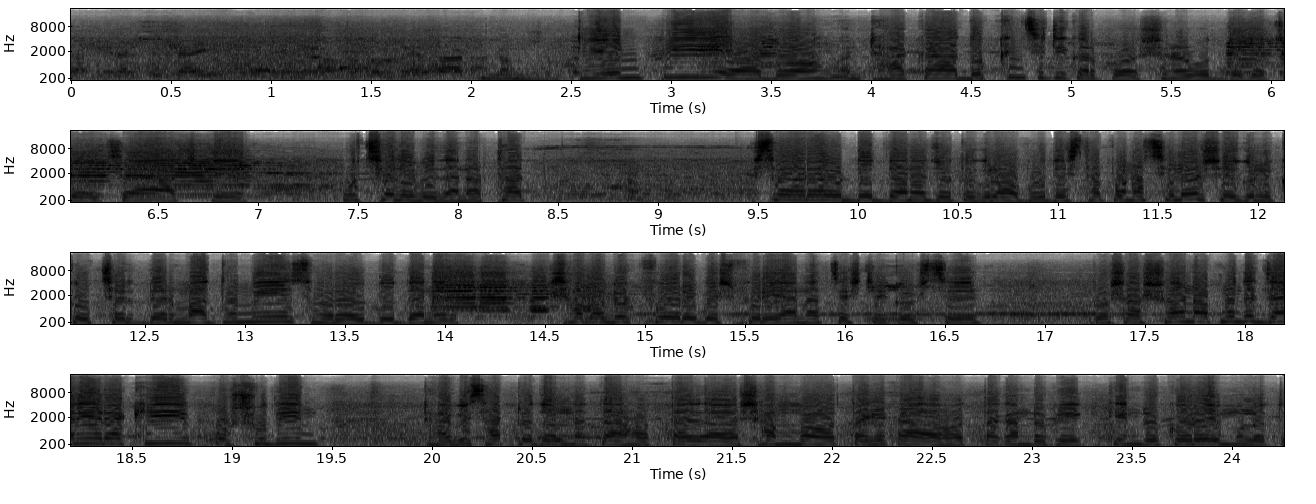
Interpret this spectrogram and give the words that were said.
জানিয়ে রাখতে চাই ছাত্রদল নেতা ঢাকা ডিএমপি এবং ঢাকা দক্ষিণ সিটি কর্পোরেশনের উদ্যোগে চলছে আজকে উচ্ছেদ অভিযান। অর্থাৎ শহরে উদ্যানে যতগুলো অবৈধ স্থাপনা ছিল, সেগুলোকে উচ্ছেদের মাধ্যমে শহরে উদ্যানের স্বাভাবিক পরিবেশ ফিরিয়ে আনার চেষ্টা করছে প্রশাসন। আপনাদের জানিয়ে রাখি, পরশুদিন ঢাবি ছাত্রদল নেতা হত্যা সাম্য হত্যাকে হত্যাকাণ্ডকে কেন্দ্র করে মূলত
